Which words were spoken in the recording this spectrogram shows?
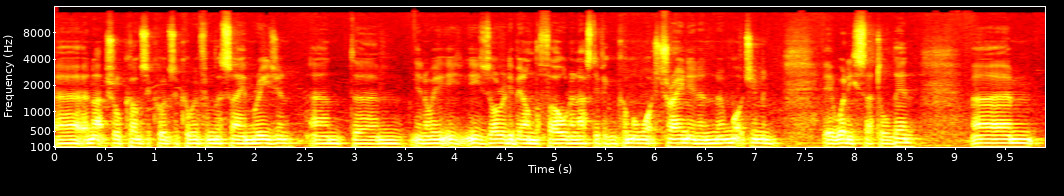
uh, a natural consequence of coming from the same region. And, um, you know, he, he's already been on the phone and asked if he can come and watch training and, and watch him and, uh, when he's settled in. Um,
